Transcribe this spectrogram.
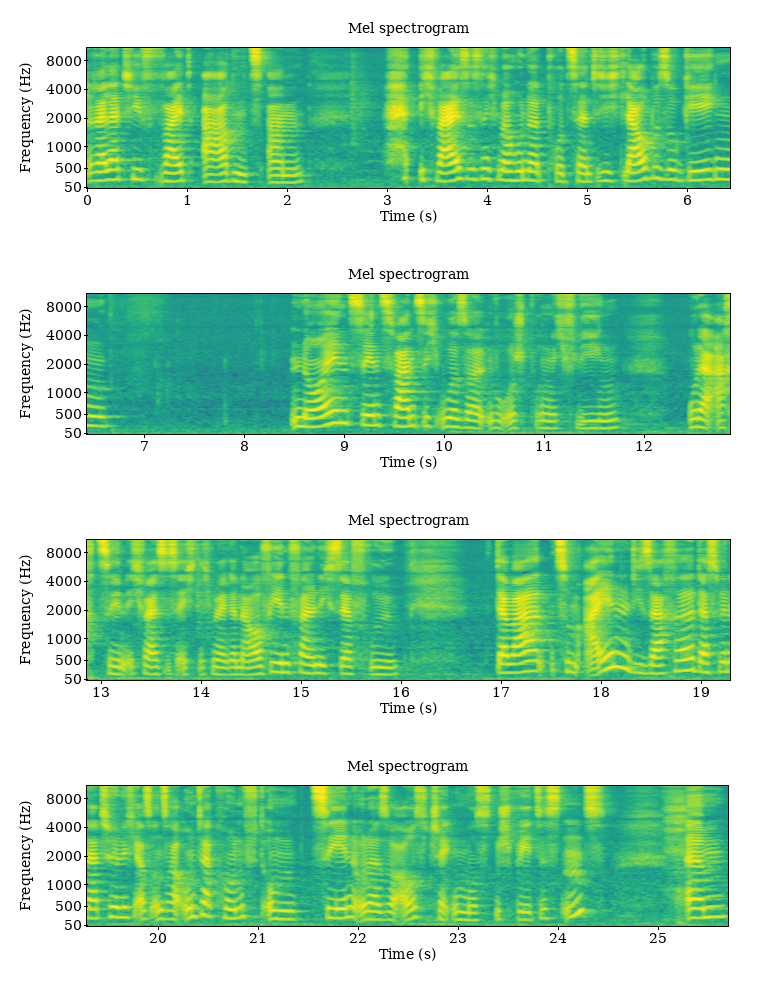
relativ weit abends an. Ich weiß es nicht mehr hundertprozentig. Ich glaube, so gegen 19, 20 Uhr sollten wir ursprünglich fliegen. Oder 18, ich weiß es echt nicht mehr genau. Auf jeden Fall nicht sehr früh. Da war zum einen die Sache, dass wir natürlich aus unserer Unterkunft um 10 oder so auschecken mussten, spätestens. Ähm,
